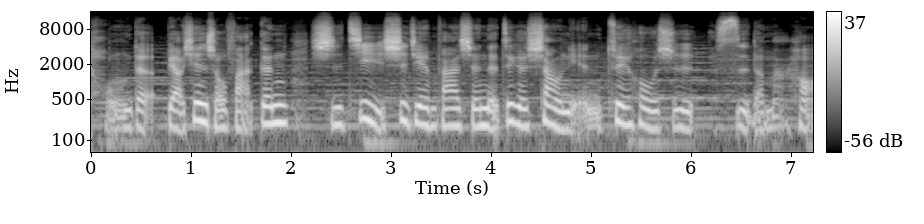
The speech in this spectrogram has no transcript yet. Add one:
同的表现手法，跟实际事件发生的这个少年最后是死的嘛？哈，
